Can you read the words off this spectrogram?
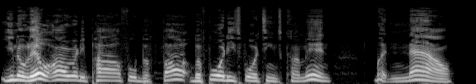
You know they were already powerful before before these four teams come in, but now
